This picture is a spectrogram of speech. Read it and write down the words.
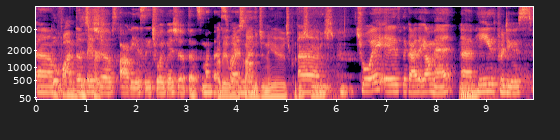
Um, Go find the this person. bishops, obviously Troy Bishop. That's my best Are they like friend. sound engineers, producers? Troy is the guy that y'all met. Mm-hmm. Um, he produced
